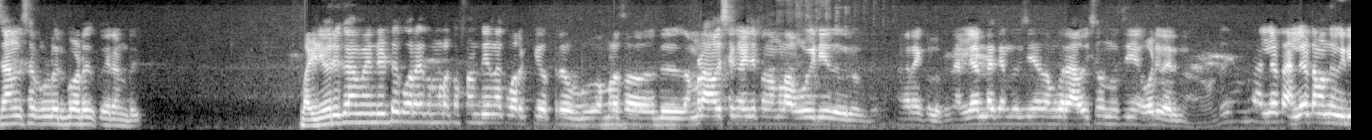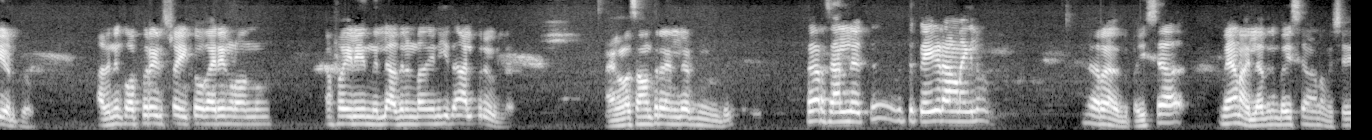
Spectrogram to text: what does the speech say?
ചാനൽസ് ഒക്കെ ഉള്ള ഒരുപാട് പേരുണ്ട്. വഴിയൊരുക്കാൻ വേണ്ടിയിട്ട് കുറെ നമ്മളൊക്കെ ഫണ്ട് ചെയ്യുന്നൊക്കെ വർക്ക് ചെയ്യും അത്രേ ഉള്ളൂ. നമ്മളെ ഇത് നമ്മുടെ ആവശ്യം കഴിഞ്ഞപ്പോൾ നമ്മൾ അവോയ്ഡ് ചെയ്തവരുണ്ട് അങ്ങനെയൊക്കെ ഉള്ളൂ. പിന്നെ അല്ലേണ്ടൊക്കെ എന്ന് വെച്ച് കഴിഞ്ഞാൽ നമുക്കൊരു ആവശ്യം എന്ന് വെച്ച് കഴിഞ്ഞാൽ ഓടി വരുന്നതാണ്. അതുകൊണ്ട് നമ്മൾ അല്ലേട്ടം അല്ലേട്ടം വന്ന് വീഡിയോ എടുത്തു. അതിന് കോപ്പിറൈറ്റ് സ്ട്രൈക്കോ കാര്യങ്ങളോ ഒന്നും ഫയൽ ചെയ്യുന്നില്ല. അതിനുണ്ടോ എനിക്ക് താല്പര്യമില്ല അതിനുള്ള സ്വാതന്ത്ര്യം അല്ലേട്ടനുണ്ട് വേറെ ചാനലിലേക്ക് വിത്ത് പെയ്ഡ് ആണെങ്കിലും വേറെ പൈസ വേണം. എല്ലാത്തിനും പൈസ വേണം. പക്ഷേ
